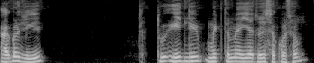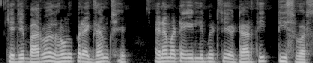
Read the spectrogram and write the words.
આગળ જોઈએ. તો એજ લિમિટ તમે અહીંયા જોઈ શકો છો કે જે બારમા ધોરણ ઉપર એક્ઝામ છે, એના માટે એ લિમિટ છે અઢારથી ત્રીસ વર્ષ.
